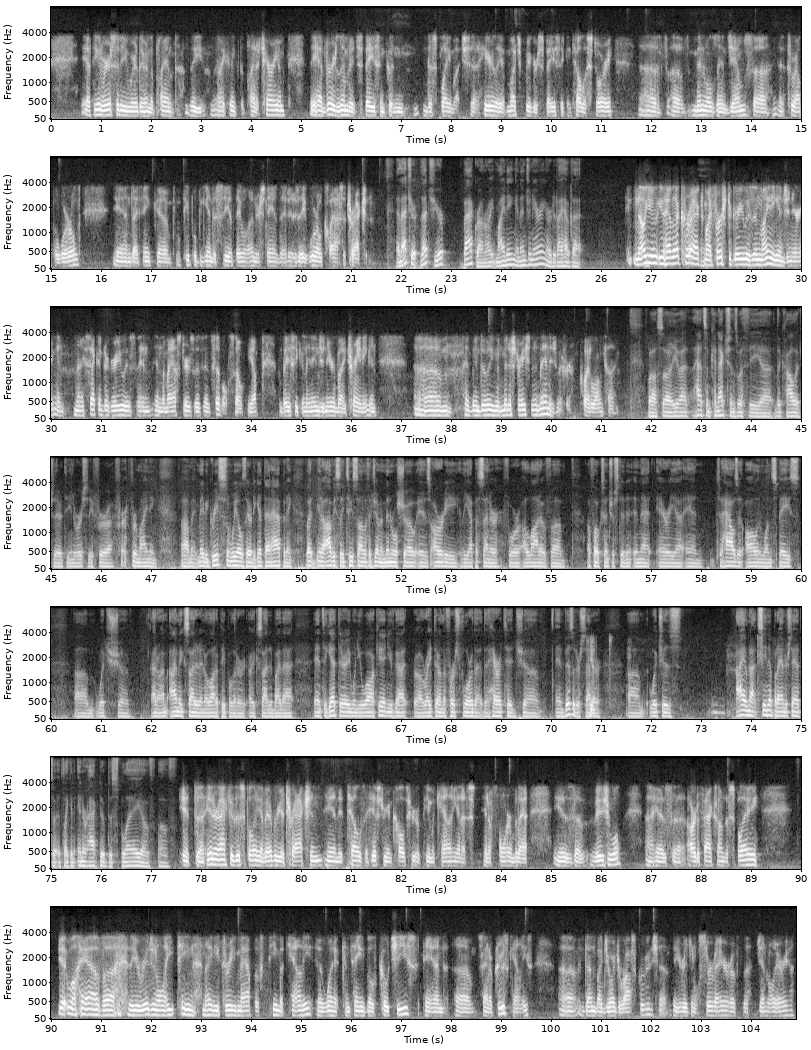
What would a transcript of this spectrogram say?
at the university where they're in the plant, the I think the planetarium, they had very limited space and couldn't display much. Uh, here they have much bigger space. They can tell a story uh, of minerals and gems uh, throughout the world. And I think uh, when people begin to see it, they will understand that it is a world class attraction. And that's your that's your background, right? Mining and engineering, or did I have that no, you you have that correct. My first degree was in mining engineering, and my second degree was in in the master's was in civil. So yeah, I'm basically an engineer by training, and um, have been doing administration and management for quite a long time. Well, so you had, had some connections with the uh, the college there at the university for uh, for, for mining. Um, maybe grease some wheels there to get that happening. But you know, obviously, Tucson with the Gem and Mineral Show is already the epicenter for a lot of um, of folks interested in, in, that area, and to house it all in one space, um, which uh, I don't. I'm, I'm, excited. I know a lot of people that are, are, excited by that. And to get there, when you walk in, you've got uh, right there on the first floor the, the Heritage uh, and Visitor Center, yep. Um, which is I have not seen it, but I understand it's a, it's like an interactive display of of. It's an interactive display of every attraction, and it tells the history and culture of Pima County in a in a form that is uh, visual, uh, has uh, artifacts on display. It will have uh, the original 1893 map of Pima County uh, when it contained both Cochise and um, Santa Cruz counties, uh, done by George Roskruge, the original surveyor of the general area.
